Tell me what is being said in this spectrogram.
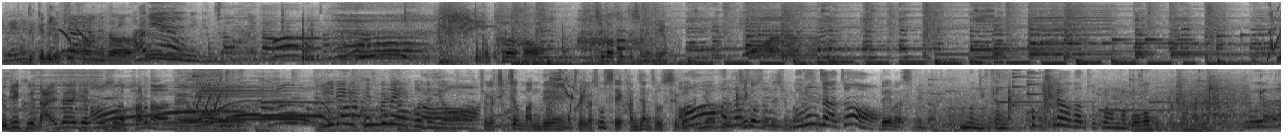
늦게 드려서 죄송합니다. 아니에요, 아니 괜찮아. 이거 풀어서 찍어서 드시면 돼요. 여기 그 날달걀 소스가 바로 나왔네요. 이름이 궁금해했거든요. 저희가 직접 만든 저희가 소스에 간장 소스거든요. 그래서 찍어서 드시면 맛있어요. 누룽자죠? 네, 맞습니다. 한번 일단 톡 튀려가지고 한번 먹어볼까요?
